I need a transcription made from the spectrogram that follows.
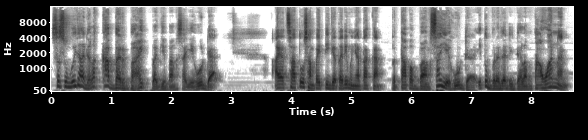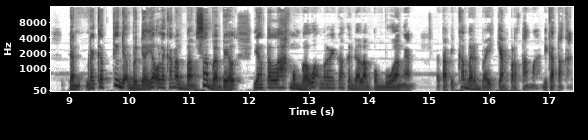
sesungguhnya adalah kabar baik bagi bangsa Yehuda. Ayat 1 sampai 3 tadi menyatakan betapa bangsa Yehuda itu berada di dalam tawanan dan mereka tidak berdaya oleh karena bangsa Babel yang telah membawa mereka ke dalam pembuangan. Tetapi kabar baik yang pertama dikatakan,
